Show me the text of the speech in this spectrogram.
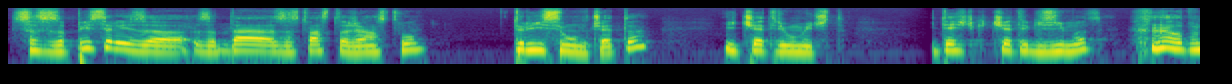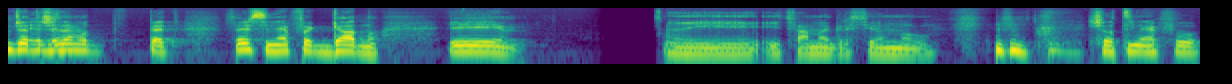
са се записали за, за, тая, за това стажанство 30 момчета и 4 момичета. И те всички 4 ги взимат, от момчета Е, ще да. вземат 5. Сеш се, някакво е гадно. И, и, и това ме агресира много. защото някакво...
